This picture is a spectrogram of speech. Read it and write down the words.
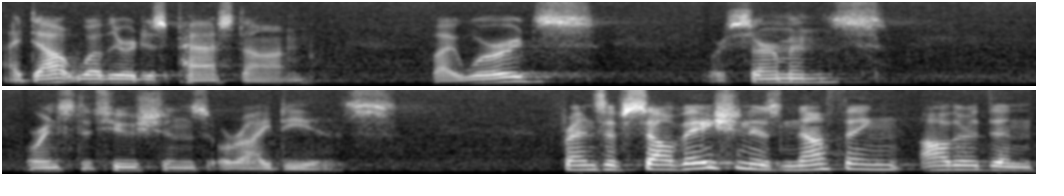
I doubt whether it is passed on by words or sermons or institutions or ideas. Friends, if salvation is nothing other than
